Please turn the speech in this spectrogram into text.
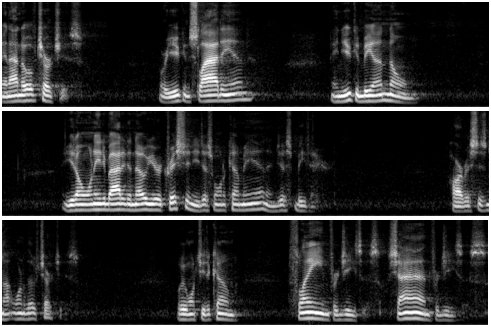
and I know of churches where you can slide in and you can be unknown. You don't want anybody to know you're a Christian. You just want to come in and just be there. Harvest is not one of those churches. We want you to come flame for Jesus, shine for Jesus,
